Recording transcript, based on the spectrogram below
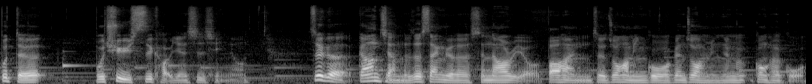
不得不去思考一件事情哦。这个刚刚讲的这三个 scenario，包含这个中华民国跟中华人民共和国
